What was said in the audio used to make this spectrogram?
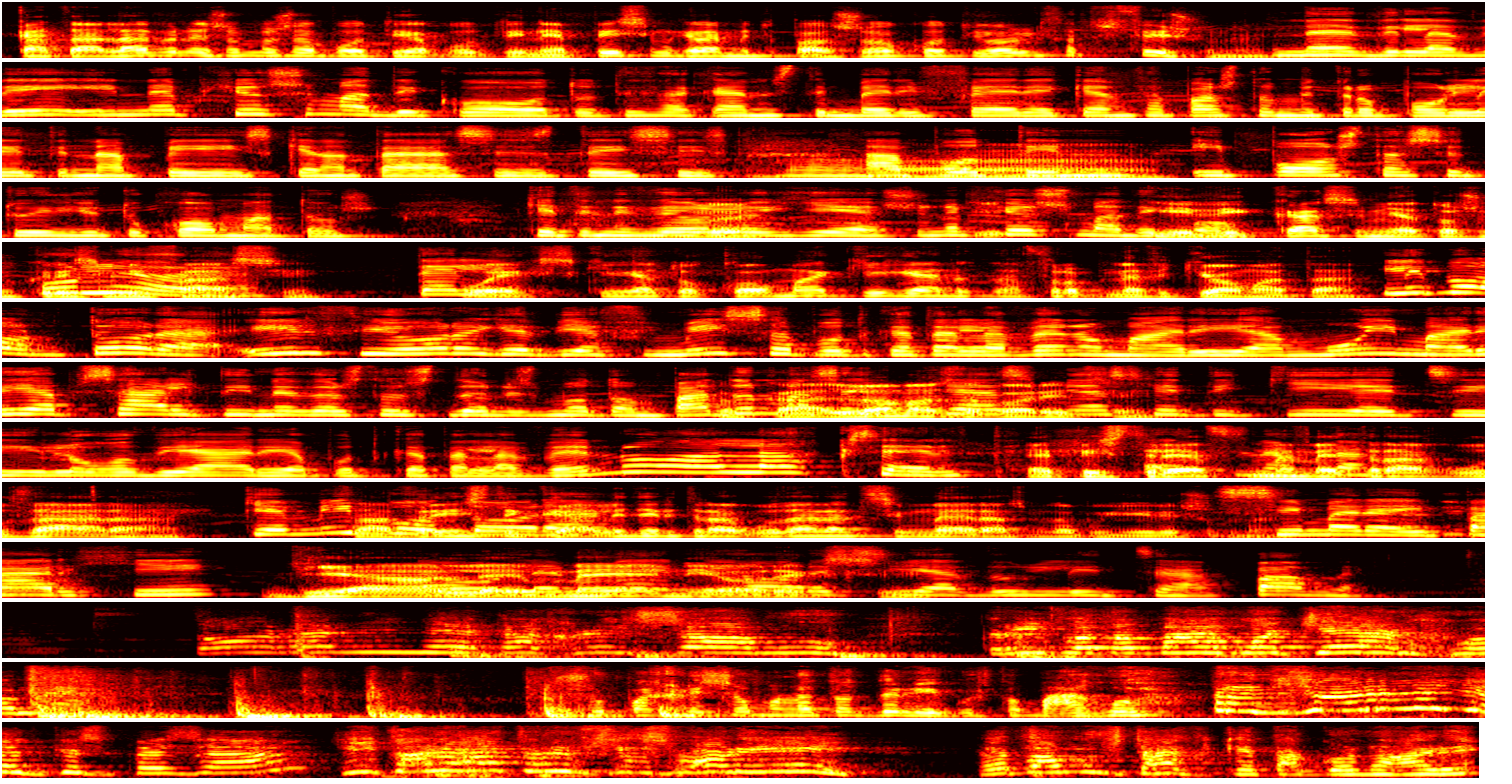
Καταλάβαινες όμως από, ότι- από την επίσημη γραμμή του Πασόκ ότι όλοι θα ψηφίσουν. Ναι, δηλαδή είναι πιο σημαντικό το τι θα κάνεις στην περιφέρεια και αν θα πας στο Μητροπολίτη να πεις και να τα συζητήσεις από την υπόσταση του ίδιου του κόμματος και την ιδεολογία σου. Είναι πιο σημαντικό. Ναι. Ειδικά σε μια τόσο Πολύ κρίσιμη ωραία. φάση. Τέλεια. Που έχεις και για το κόμμα και για τα ανθρώπινα δικαιώματα. Λοιπόν, τώρα ήρθε η ώρα για διαφημίσεις από ό,τι καταλαβαίνω, Μαρία μου. Η Μαρία Ψάλτη είναι εδώ στο συντονισμό των πάντων. Το Μας καλό έχει μας το πιάσει κορίτσι. μια σχετική έτσι, λογοδιάρεια από ό,τι καταλαβαίνω, αλλά ξέρετε. έτσι Επιστρέφουμε είναι με αυτά. τραγουδάρα. Και μην θα πω βρεις την τώρα- καλύτερη τραγουδάρα της ημέρας με το που γυρίσουμε. Σήμερα υπάρχει Διαλεμένη όρεξη. όρεξη για δουλίτσα. Πάμε. Τώρα είναι τα χρυσό μου. Κρύβω τον πάγο και έρχομαι. Σου είπα χρυσό μου να τον τρίβω στον πάγο. Πρωτιόρνα λιώτικες πεζά. Τι τον έτρεψες μωρή. Εδώ μου στάθηκε τα κονάρι.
